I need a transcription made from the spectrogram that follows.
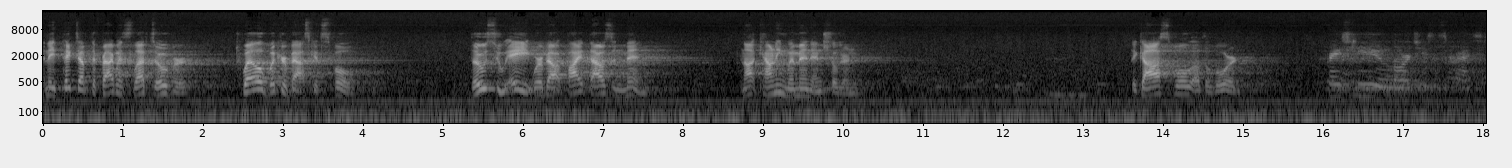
And they picked up the fragments left over, twelve wicker baskets full. Those who ate were about 5,000 men, not counting women and children. The Gospel of the Lord. Praise to you, Lord Jesus Christ.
